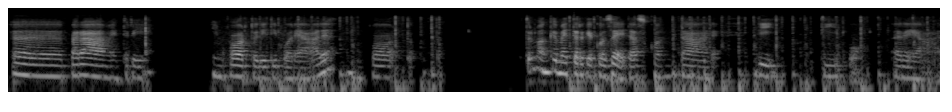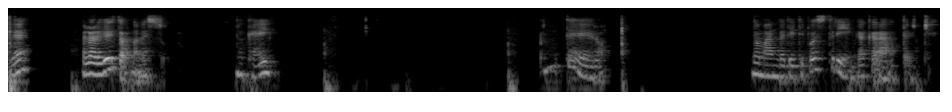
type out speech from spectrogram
eh, parametri importo di tipo reale importo potremmo anche mettere che cos'è da scontare di tipo reale. Valore di ritorno nessuno ok? Intero domanda di tipo stringa carattere eccetera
